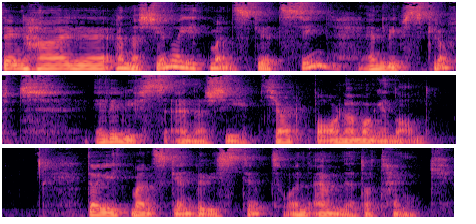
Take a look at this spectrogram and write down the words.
Denne energien har gitt mennesket et sinn, en livskraft eller livsenergi. Kjært barn har mange navn. Det har gitt mennesket en bevissthet og en evne til å tenke.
